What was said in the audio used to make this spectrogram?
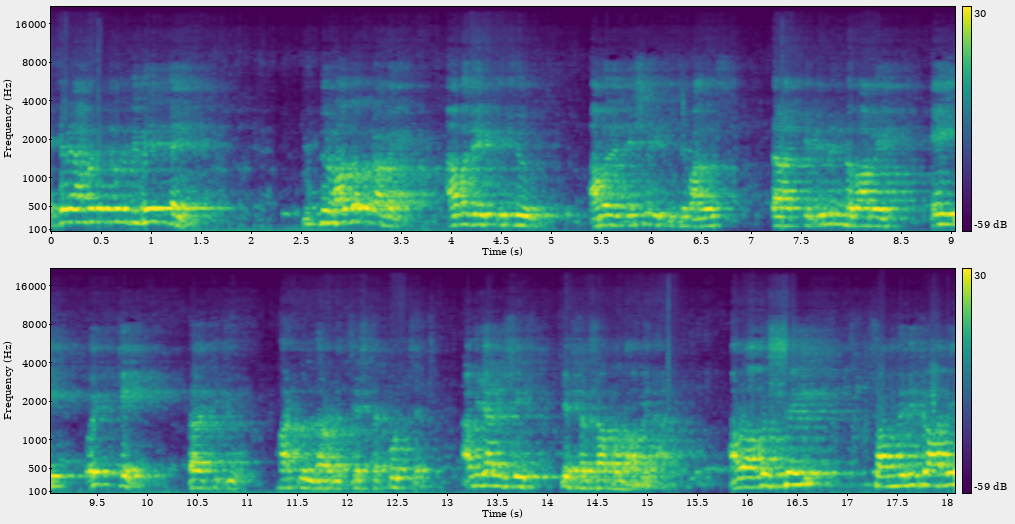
এখানে আমাদের কোনো বিভেদ নেই। কিন্তু দুর্ভাগ্যক্রমে আমাদের কিছু, আমাদের দেশের কিছু মানুষ, তারা আজকে বিভিন্ন এই ঐক্যে তারা কিছু ফাটল ধরানোর চেষ্টা করছে। আমি জানি সেই চেষ্টা সফল হবে না। আমরা অবশ্যই সম্মিলিত হবে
